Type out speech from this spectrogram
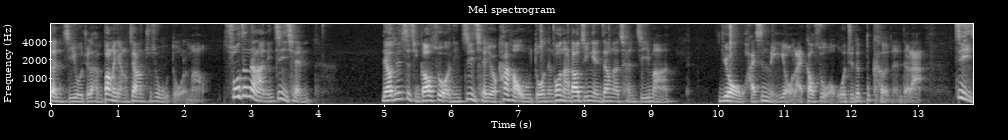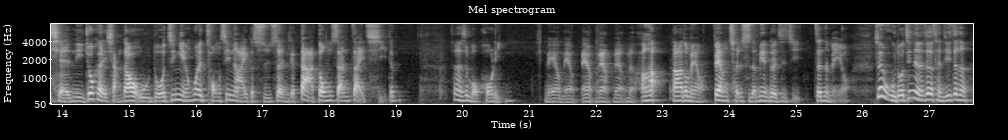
等级，我觉得很棒的洋将就是五夺了嘛。说真的啦，你寄钱。聊天事情告诉我，你季前有看好五夺能够拿到今年这样的成绩吗？有还是没有？来告诉我，我觉得不可能的啦。季前你就可以想到五夺今年会重新拿一个十胜，一个大东山再起，这真的是某口里没有没有没有没有没有没有很好，大家都没有非常诚实的面对自己，真的没有。所以五夺今年的这个成绩真的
